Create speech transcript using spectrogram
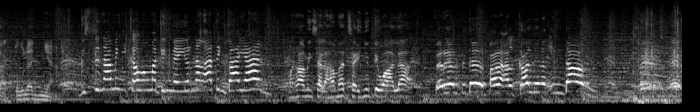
katulad niya. Gusto namin ikaw ang maging mayor ng ating bayan. Maraming salamat sa inyong tiwala. Verhel Fidel para alkalde ng Indang! Verhel!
